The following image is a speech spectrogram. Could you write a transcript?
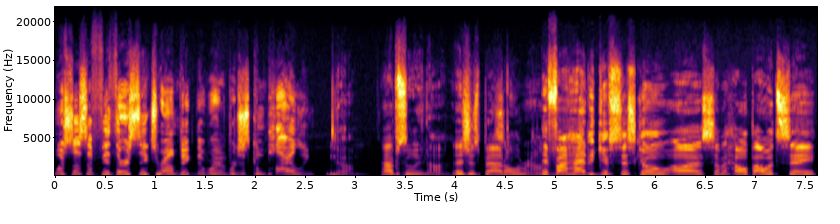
much less a fifth or a sixth round pick that we're, Yeah. we're just compiling. no, absolutely not. It's just bad all around. If I had to give Cisco uh, some help, I would say,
